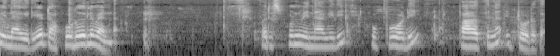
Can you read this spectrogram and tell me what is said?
വിനാഗിരി കേട്ടോ കൂടുതൽ വേണ്ട. ഒരു സ്പൂൺ വിനാഗിരി ഉപ്പുപൊടി പാകത്തിന് ഇട്ട് കൊടുക്കുക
